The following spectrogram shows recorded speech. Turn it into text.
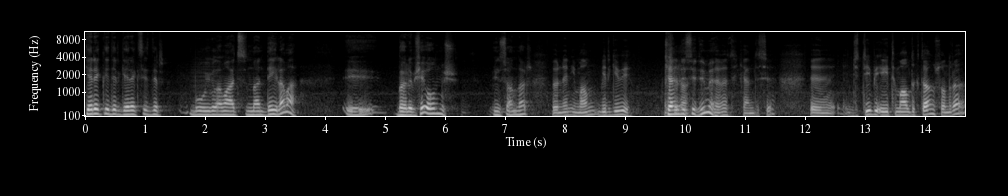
Gereklidir, gereksizdir bu uygulama açısından değil ama e, böyle bir şey olmuş. İnsanlar Örneğin İmam bir gibi. kendisi değil mi? Evet, kendisi. E, ciddi bir eğitim aldıktan sonra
